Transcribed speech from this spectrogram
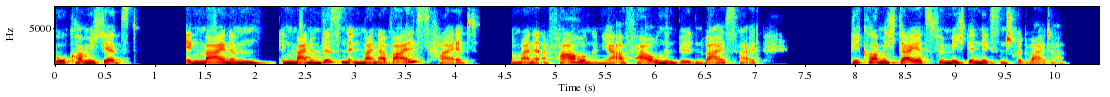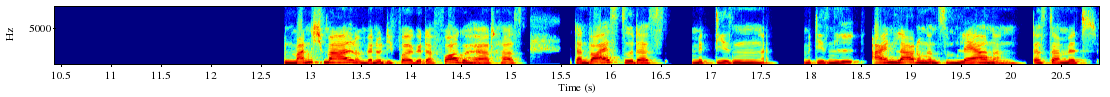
Wo komme ich jetzt in meinem, in meinem Wissen, in meiner Weisheit und meinen Erfahrungen, ja, Erfahrungen bilden Weisheit. Wie komme ich da jetzt für mich den nächsten Schritt weiter? Und manchmal, und wenn du die Folge davor gehört hast, dann weißt du, dass mit diesen, mit diesen Einladungen zum Lernen, dass damit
